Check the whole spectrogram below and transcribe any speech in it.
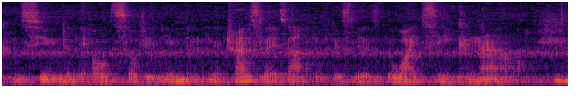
consumed in the old Soviet Union, and it translates out obviously as the White Sea Canal. Hmm.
